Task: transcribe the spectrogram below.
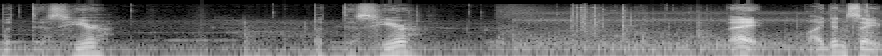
Put this here. Put this here. Hey, I didn't say...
